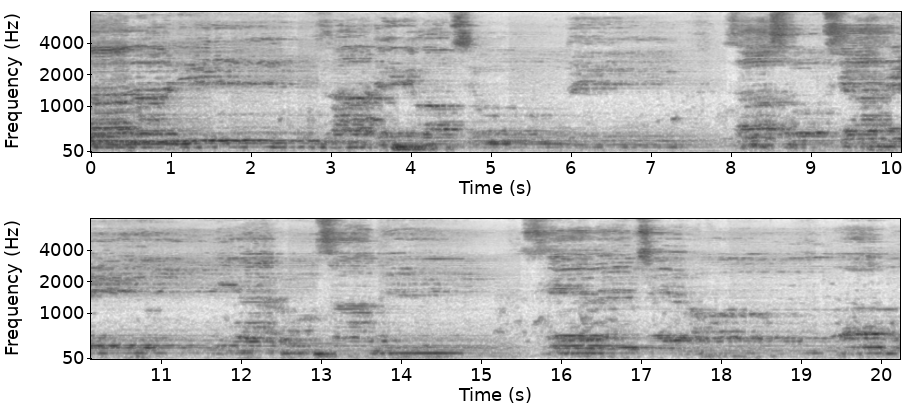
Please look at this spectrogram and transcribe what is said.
Задихо Проснувся Єрусалим, сили живого народу,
